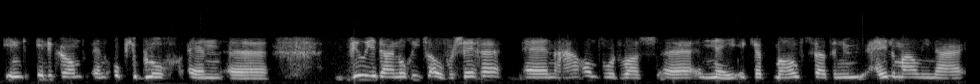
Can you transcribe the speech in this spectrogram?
in, in de krant en op je blog. En wil je daar nog iets over zeggen? En haar antwoord was nee, ik heb, mijn hoofd staat er nu helemaal niet naar.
